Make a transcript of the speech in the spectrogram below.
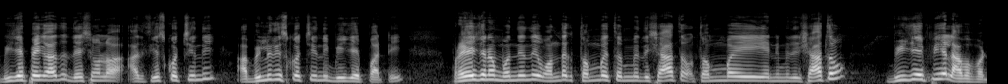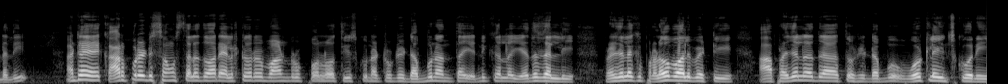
బీజేపీ కాదు దేశంలో అది తీసుకొచ్చింది ఆ బిల్లు తీసుకొచ్చింది బీజేపీ పార్టీ. ప్రయోజనం పొందింది వందకు తొంభై తొమ్మిది శాతం తొంభై ఎనిమిది శాతం బీజేపీయే లాభపడ్డది. అంటే కార్పొరేట్ సంస్థల ద్వారా ఎలక్టోరల్ బాండ్ రూపంలో తీసుకున్నటువంటి డబ్బునంతా ఎన్నికల్లో ఎదజల్లి ప్రజలకు ప్రలోభాలు పెట్టి ఆ ప్రజలతోటి డబ్బు ఓట్లు వేయించుకొని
